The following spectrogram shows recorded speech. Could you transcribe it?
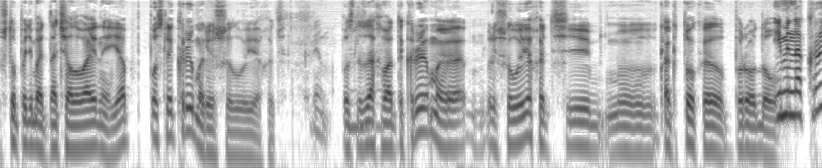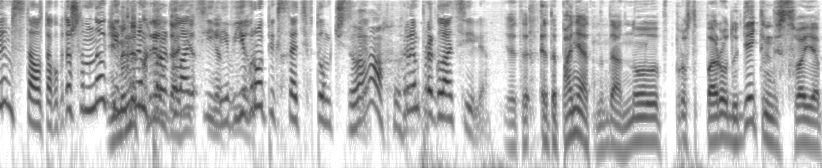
что понимать начало войны? Я после Крыма решил уехать. Крым. После mm-hmm. захвата Крыма я решил уехать, и как только продал... Именно Крым стал такой, потому что многие Именно Крым, Крым проглотили. Да, нет, нет, в Европе, кстати, в том числе. Да. Крым проглотили. Это, это понятно, да, но просто по роду деятельности своей я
